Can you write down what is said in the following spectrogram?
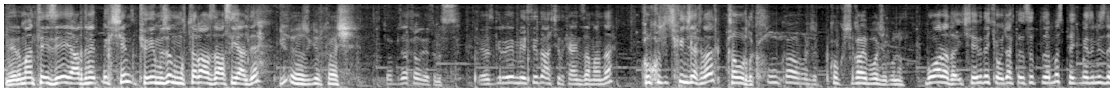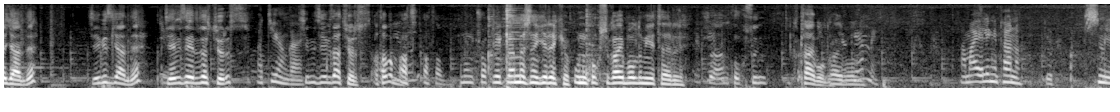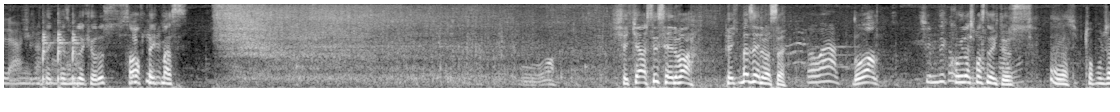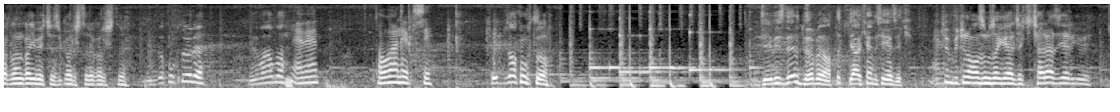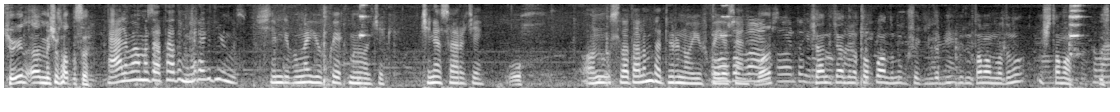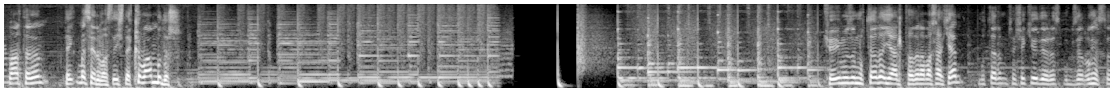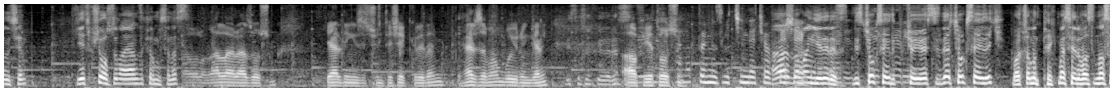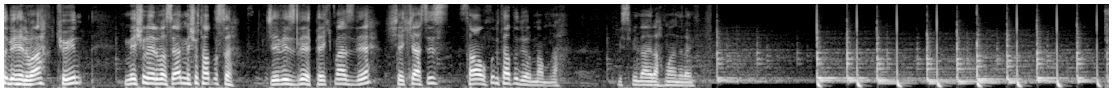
Neriman teyzeye yardım etmek için köyümüzün muhtar azası geldi. Özgür Kaş. Çok güzel kavuruyorsunuz. Özgür Bey'in mesleği de açılık aynı zamanda. Kokusu çıkıncaya kadar kavurduk. Un kavrulacak. Kokusu kaybolacak unun. Bu arada içerideki ocakta ısıttığımız pekmezimiz de geldi. Ceviz geldi. Cevizi elimize tutuyoruz. Atıyorsun galiba. Şimdi cevizi atıyoruz. Atalım mı? At, atalım. Bunun çok beklenmesine gerek yok. Unun kokusu kayboldu mu yeterli. Şu an kokusu kayboldu. Kayboldu. Döküyor mu? Ama elini tanı. Dök. Bismillahirrahmanirrahim. Pekmezimizi döküyoruz. Saf Döküyoruz. pekmez. Oo. Şekersiz helva. Pekmez helvası. Doğal. Doğal. Şimdi koyulaşmasını bekliyoruz. Evet, topulcaklarını kaybedeceğiz karıştıra karıştıra. Güzel koktu öyle. Benim abla. Evet. Doğal hepsi. Çok güzel koktu. Cevizleri dövben attık. Yerken dişe gelecek. Bütün bütün ağzımıza gelecek. Çerez yer gibi. Köyün en meşhur tatlısı. Helvamızı atadım. Nereye gidiyorsunuz? Şimdi buna yufka ekmeği olacak. İçine saracağım. Oh. Onu ıslatalım da dürün o yufkayı sen. Var. Kendi kendine toplandı mı bu şekilde birbirini tamamladı mı iş tamam. Isparta'nın pekmez helvası. İşte kıvam budur. Köyümüzün muhtarı da geldi tadına bakarken. Muhtarım teşekkür ediyoruz bu güzel organizasyon için. Geçmiş olsun ayağınızı kırmışsınız. Sağ olun Allah razı olsun. Geldiğiniz için teşekkür ederim. Her zaman buyurun gelin. Biz teşekkür ederiz. Afiyet olsun. Tanıttığınız için de çok Her teşekkür zaman geliriz. Biz çok sevdik bu köyü. Sizler çok sevdik. Bakalım pekmez helvası nasıl bir helva? Köyün meşhur helvası yani meşhur tatlısı. Cevizli, pekmezli, şekersiz, sağlıklı bir tatlı diyorum ben buna. Bismillahirrahmanirrahim.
